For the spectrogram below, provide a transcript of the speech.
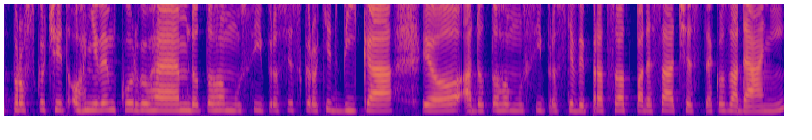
proskočit ohnivým kruhem, do toho musí prostě skrotit býka, jo, a do toho musí prostě vypracovat 56 jako zadání,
